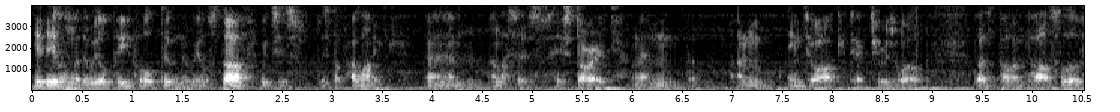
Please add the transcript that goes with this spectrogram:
you're dealing with the real people doing the real stuff which is the stuff I like um, unless it's historic then Into architecture as well that's part and parcel of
